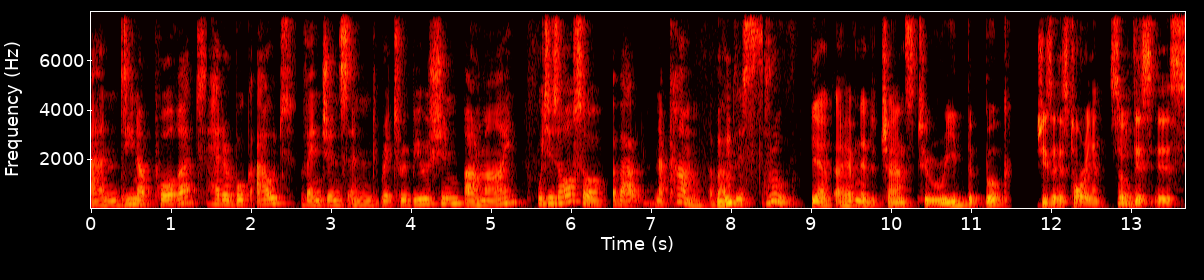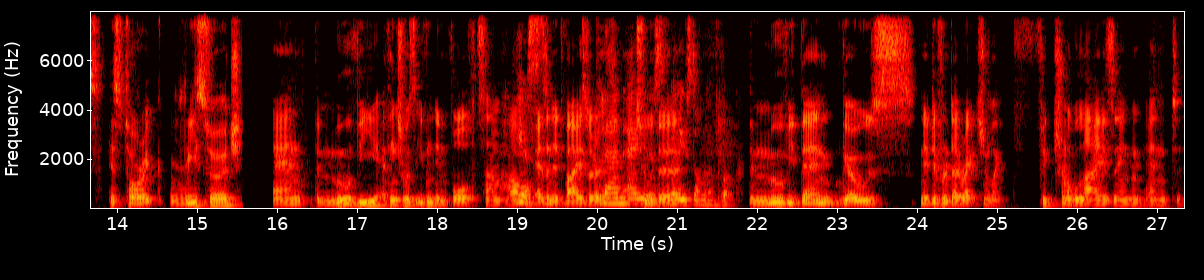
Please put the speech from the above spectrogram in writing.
And Dina Porat had her book out, Vengeance and Retribution Are Mine, which is also about Nakam, about mm-hmm. this group. Yeah, I haven't had a chance to read the book. She's a historian, so Yes. this is historic research. And the movie, I think she was even involved somehow Yes. as an advisor Plan A to is the. based on her book. the movie then goes in a different direction, like fictionalizing and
